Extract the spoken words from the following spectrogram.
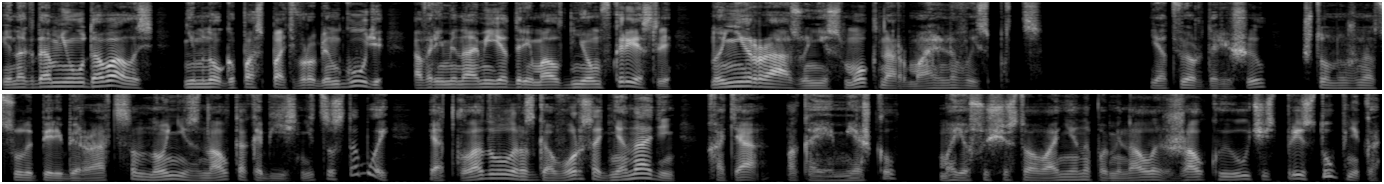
Иногда мне удавалось немного поспать в Робин Гуде, а временами я дремал днем в кресле, но ни разу не смог нормально выспаться. Я твердо решил, что нужно отсюда перебираться, но не знал, как объясниться с тобой, и откладывал разговор со дня на день, хотя, пока я мешкал, Мое существование напоминало жалкую участь преступника,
